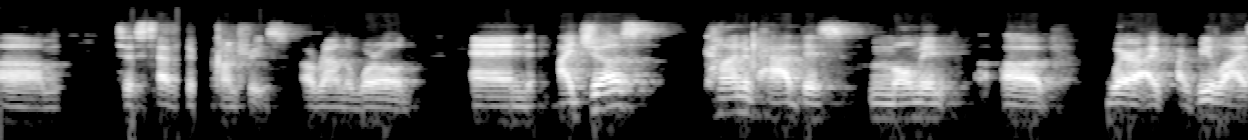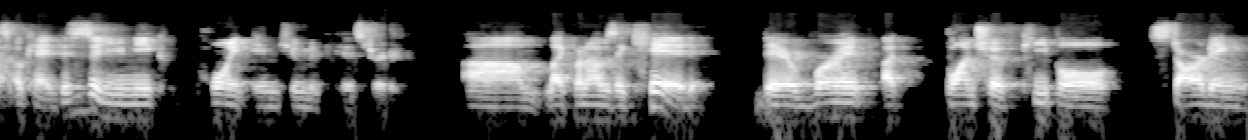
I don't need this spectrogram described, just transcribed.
um, to seven countries around the world. And I just kind of had this moment of where I, I realized, okay, this is a unique point in human history. Um, like when I was a kid, there weren't a bunch of people starting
